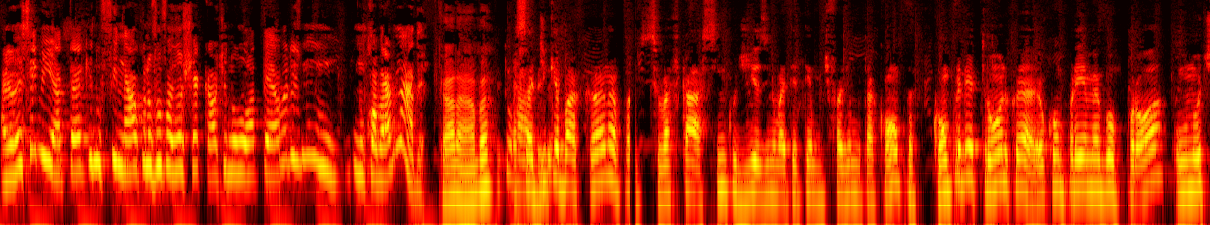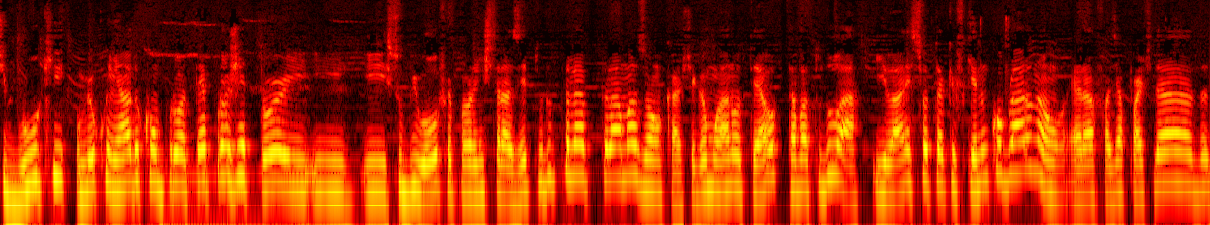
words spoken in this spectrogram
Aí eu recebi, até que no final, quando eu fui fazer o check-out no hotel, eles não, não cobraram nada. Caramba. Essa dica é bacana, você vai ficar cinco dias e não vai ter tempo de fazer muita compra. Compra eletrônico, é. Eu comprei a minha GoPro, um notebook, o meu cunhado comprou até projetor e, e, e subwoofer pra gente trazer, tudo pela, pela Amazon, cara. Chegamos lá no hotel, tava tudo lá. E lá nesse hotel que eu fiquei não cobraram, não. Era fazer parte da, da,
